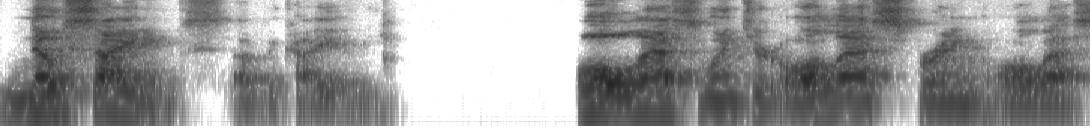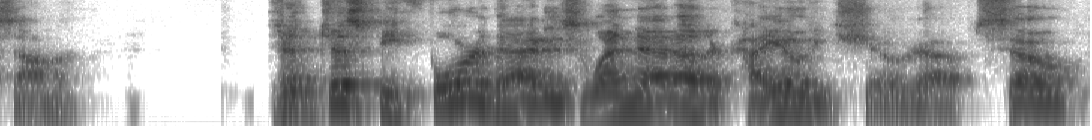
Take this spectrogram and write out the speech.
no sightings of the coyote all last winter, all last spring, all last summer. Just, before that is when that other coyote showed up. So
